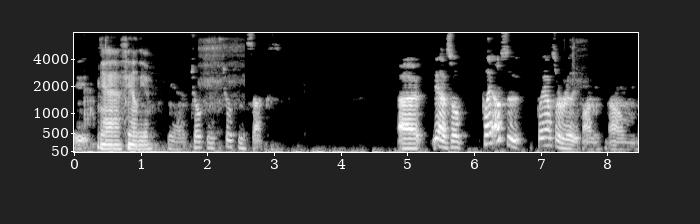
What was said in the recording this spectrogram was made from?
It, Yeah, I feel you. yeah, choking choking sucks. Uh, yeah. So playoffs are, playoffs are really fun. Um,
